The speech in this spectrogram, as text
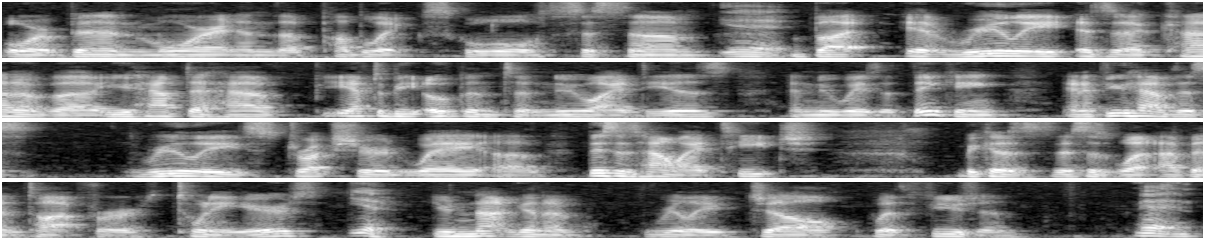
or been more in the public school system. Yeah, But it really is a kind of a, you have to have you have to be open to new ideas and new ways of thinking. And if you have this really structured way of this is how I teach because this is what I've been taught for 20 years, yeah, you're not going to really gel with fusion. yeah. And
